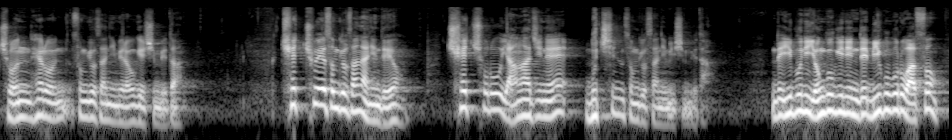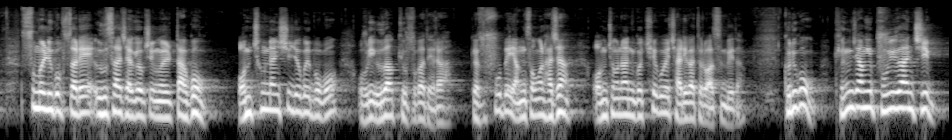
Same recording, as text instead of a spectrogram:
존 헤론 선교사님이라고 계십니다. 최초의 선교사는 아닌데요, 최초로 양화진에 묻힌 선교사님이십니다. 근데 이분이 영국인인데 미국으로 와서 27살에 의사 자격증을 따고 엄청난 실력을 보고 우리 의학 교수가 되라. 그래서 후배 양성을 하자 엄청난 그 최고의 자리가 들어왔습니다. 그리고 굉장히 부유한 집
